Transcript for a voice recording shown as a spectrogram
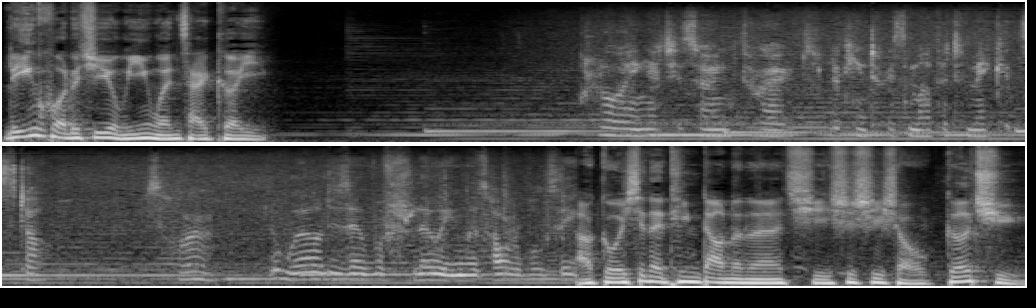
灵活的去用英文才可以。Clawing at his own throat, looking to his mother to make it stop. sorry The world is overflowing with horrible things. 啊，各位现在听到的呢，其实是一首歌曲，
